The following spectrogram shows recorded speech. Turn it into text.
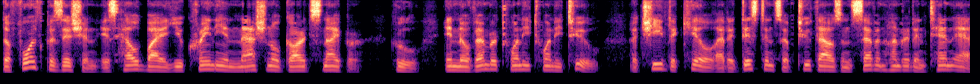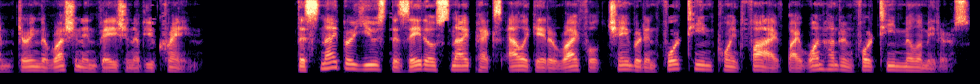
The fourth position is held by a Ukrainian National Guard sniper, who, in November 2022, achieved a kill at a distance of 2,710 m during the Russian invasion of Ukraine. The sniper used the XADO Snipex alligator rifle chambered in 14.5 by 114 mm.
